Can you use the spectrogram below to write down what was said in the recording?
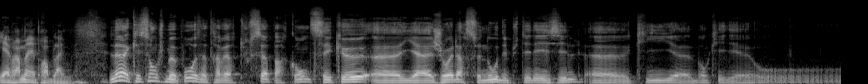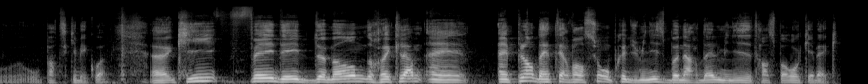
il y a vraiment un problème. Là, la question que je me pose à travers tout ça, par contre, c'est que euh, il y a Joël Arsenault, député des Îles, euh, qui, euh, qui est au, Parti québécois, qui fait des demandes, réclame un, un plan d'intervention auprès du ministre Bonnardel, ministre des Transports au Québec.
